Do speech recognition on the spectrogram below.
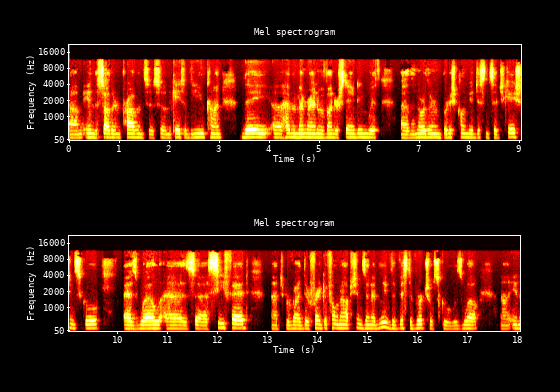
um, in the southern provinces. So in the case of the Yukon, they uh, have a memorandum of understanding with uh, the Northern British Columbia Distance Education School, as well as uh, CFED, uh, to provide their francophone options, and I believe the Vista Virtual School as well uh, in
